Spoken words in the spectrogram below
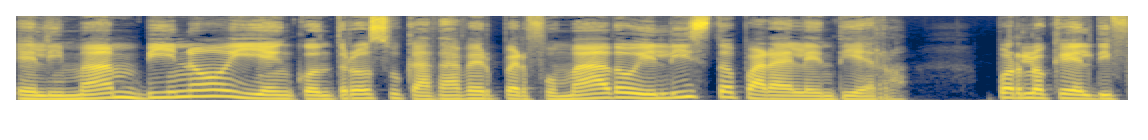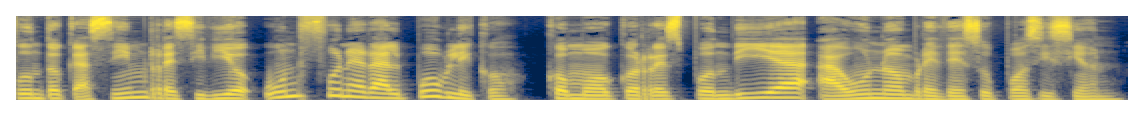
El imán vino y encontró su cadáver perfumado y listo para el entierro, por lo que el difunto Casim recibió un funeral público, como correspondía a un hombre de su posición.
